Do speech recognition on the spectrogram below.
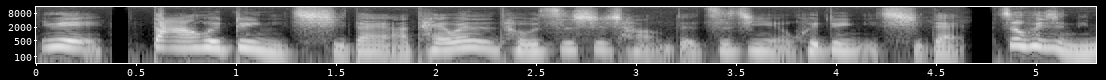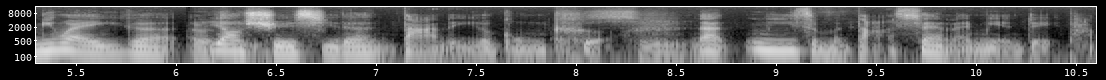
因为大家会对你期待啊，台湾的投资市场的资金也会对你期待，这会是你另外一个要学习的很大的一个功课。是，那你怎么打算来面对它？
